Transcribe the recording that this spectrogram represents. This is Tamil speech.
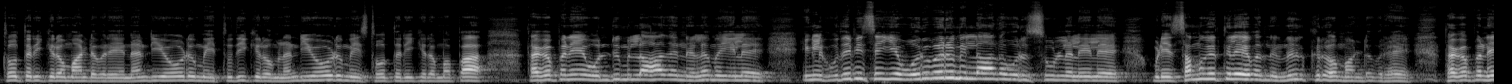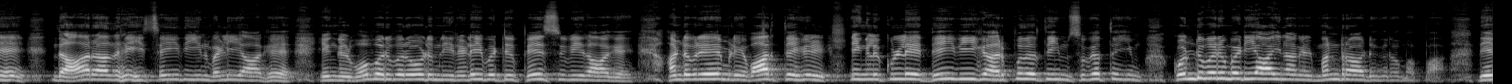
ஸ்தோத்தரிக்கிறோம் ஆண்டவரே. நன்றியோடு மை துதிக்கிறோம். நன்றியோடு மை ஸ்தோத்தரிக்கிறோம் அப்பா. தகப்பனே ஒன்றுமில்லாத நிலைமையில் எங்களுக்கு உதவி செய்ய ஒருவரும் இல்லாத ஒரு சூழ்நிலையில் உடைய சமூகத்திலே வந்து நிற்கிறோம் ஆண்டவரே. தகப்பனே இந்த ஆராதனை செய்தியின் வழியாக எங்கள் ஒவ்வொருவரோடும் நீர் இடைப்பட்டு பேசுவீராக. ஆண்டவரே நம்முடைய வார்த்தைகள் எங்களுக்குள்ளே தெய்வீக அற்புதத்தையும் சுகத்தையும் கொண்டு வரும்படியாய் நாங்கள் மன்றாடுகிறோம் அப்பா.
